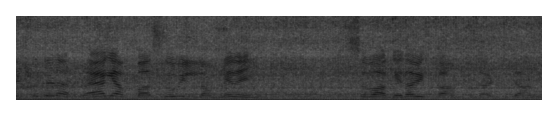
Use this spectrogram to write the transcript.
ਇੱਕ ਜਿਹੜਾ ਰਹਿ ਗਿਆ, ਬਸ ਉਹ ਵੀ ਲਾਉਣੇ ਦੇ ਹੀ ਸੁਹਾਗੇ ਦਾ ਵੀ ਕੰਮ ਹੁੰਦਾ ਡਨ।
